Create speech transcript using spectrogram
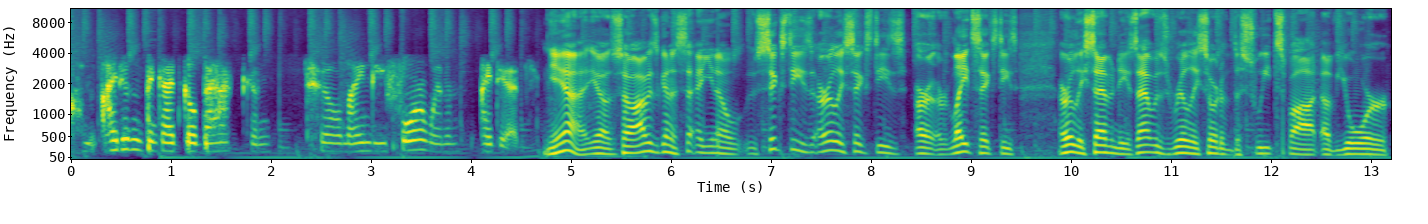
Um, I didn't think I'd go back until '94 when I did. Yeah, yeah. So I was gonna say, you know, '60s, early '60s, or, or late '60s, early '70s. That was really sort of the sweet spot of your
